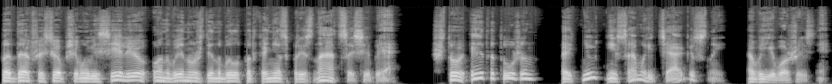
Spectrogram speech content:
Поддавшись общему веселью, он вынужден был под конец признаться себе, что этот ужин отнюдь не самый тягостный в его жизни.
